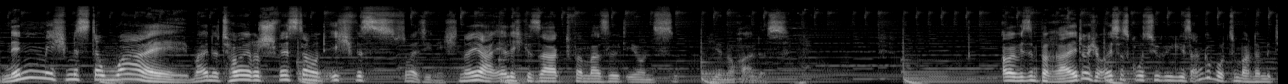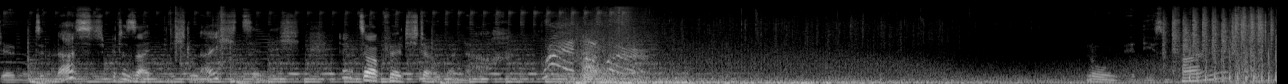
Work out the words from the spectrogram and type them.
Nenn mich Mr. Y. Meine teure Schwester und ich wiss... Weiß ich nicht. Naja, ehrlich gesagt vermasselt ihr uns hier noch alles. Aber wir sind bereit, euch äußerst großzügiges Angebot zu machen, damit ihr uns entlasst. Bitte seid nicht leichtsinnig. Denkt sorgfältig darüber nach. Nun, in diesem Fall...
